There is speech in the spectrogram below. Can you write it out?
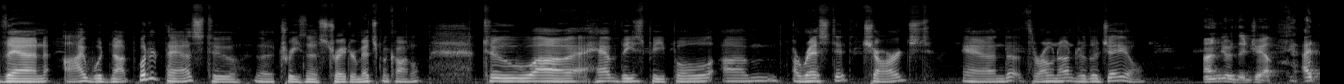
then I would not put it past to the treasonous traitor Mitch McConnell to uh, have these people um, arrested, charged, and thrown under the jail under the jail. I,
